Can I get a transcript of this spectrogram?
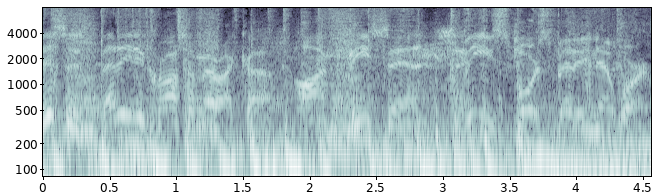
This is Betting Across America on VSIN, the Sports Betting Network.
